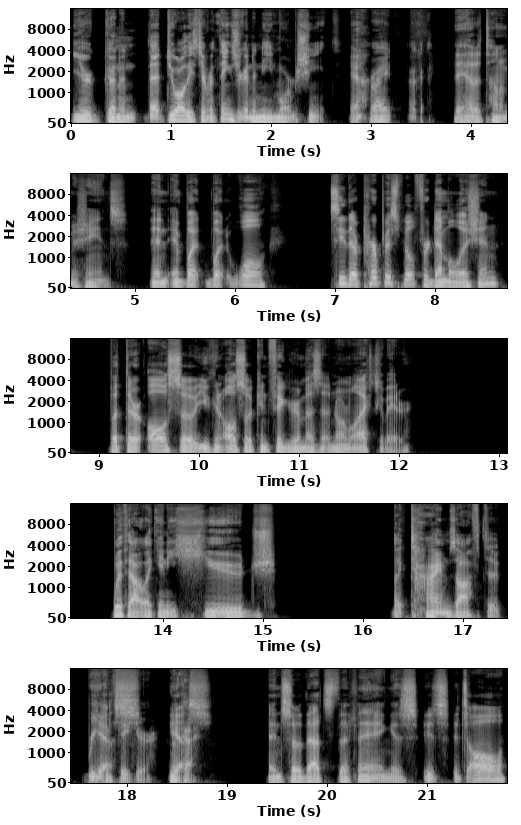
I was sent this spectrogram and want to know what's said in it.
you're gonna that do all these different things you're gonna need more machines Yeah. right okay they had a ton of machines. And, and but but well, see they're purpose built for demolition, but they're also you can also configure them as a normal excavator. without like any huge like times off to reconfigure. Yes. reconfigure Yes. And so that's the thing is it's it's all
